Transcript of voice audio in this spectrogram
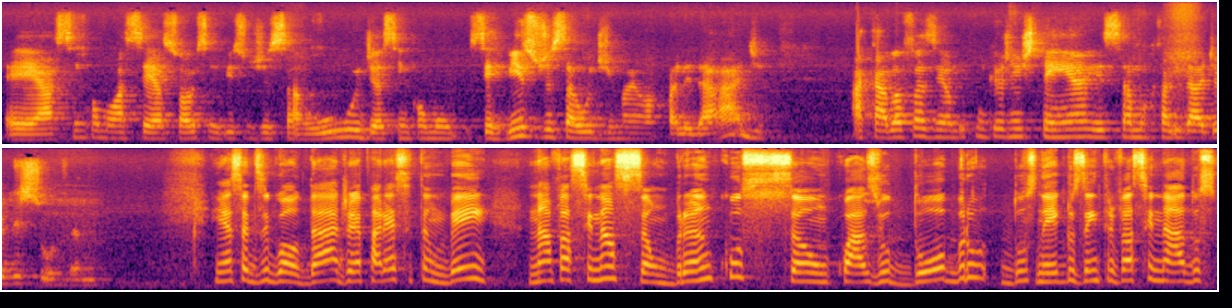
é, assim como o acesso aos serviços de saúde, assim como serviços de saúde de maior qualidade, acaba fazendo com que a gente tenha essa mortalidade absurda. Né? E essa desigualdade aparece também na vacinação. Brancos são quase o dobro dos negros entre vacinados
